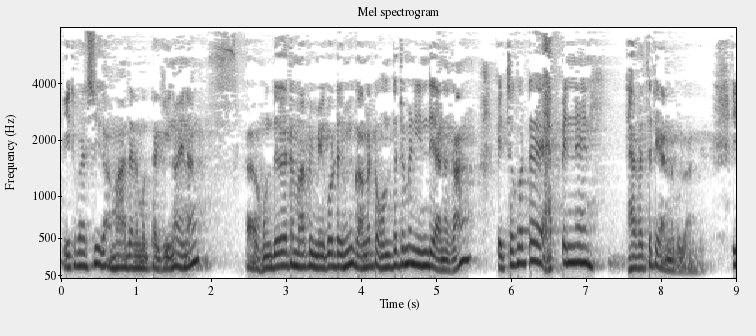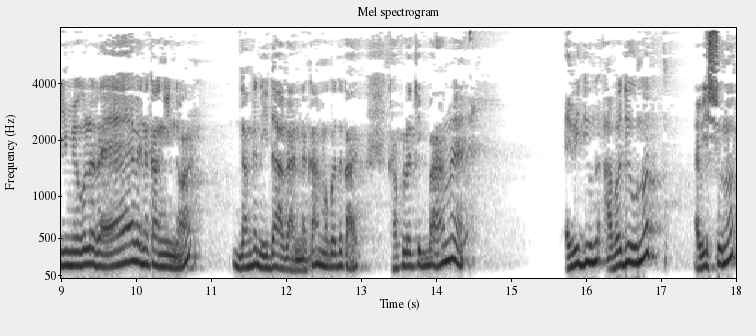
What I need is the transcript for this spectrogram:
ඊට පස්සේ මාදන මුත්තා කියනවා එහෙනම් හොඳටම අපි මේකට එමු ගඟට හොඳටම නිින්ද යනකම් එතකොට හැප්පෙන්නේ නැහැ හැවතට යන්න පුළුවන්. ඉතින් මේගොල්ලෝ රෑ වෙනකන් ඉන්නවා ගඟ නිදා ගන්නකම් මොකද කකුල තිබ්බහම ඇවිදි අවදි වුණොත් අවිස්සුනොත්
